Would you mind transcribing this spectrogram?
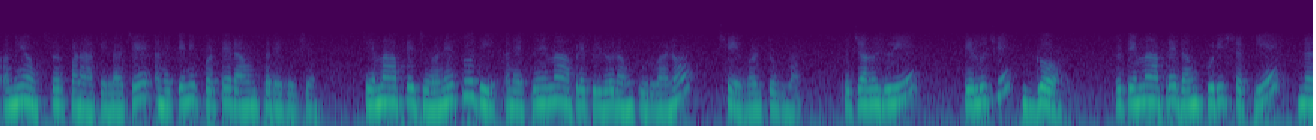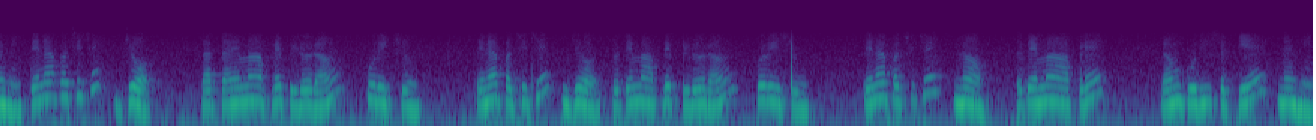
અન્ય અક્ષર પણ આપેલા છે અને તેની ફરતે રાઉન્ડ કરેલું છે. જેમાં આપણે જને શોધી અને તેમાં આપણે પીળો રંગ પૂરવાનો છે વર્તુળમાં. તો ચાલો જોઈએ. પેલું છે ગ. તો તેમાં આપણે રંગ પૂરી શકીએ નહીં. તેના પછી છે જ. તેમાં આપણે પીળો રંગ પૂરીશું. તેના પછી છે જ, તો તેમાં આપણે પીળો રંગ પૂરીશું. તેના પછી છે ન, તો તેમાં આપણે રંગ પૂરી શકીએ નહીં.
